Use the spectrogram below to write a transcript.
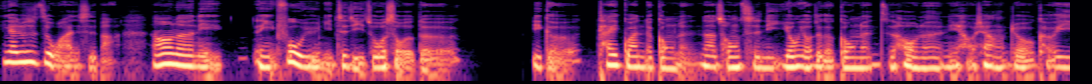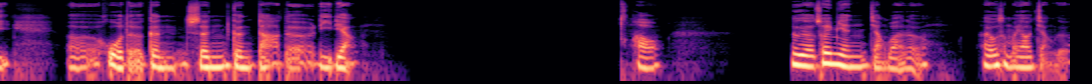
应该就是自我暗示吧。然后呢，你你赋予你自己左手的一个开关的功能，那从此你拥有这个功能之后呢，你好像就可以。呃，获得更深更大的力量。好，这个催眠讲完了，还有什么要讲的？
